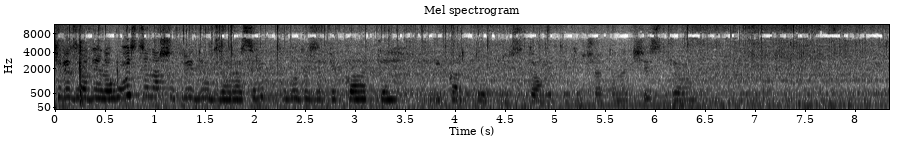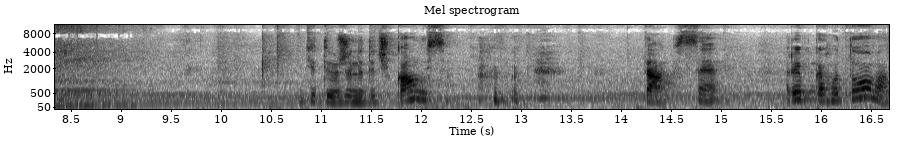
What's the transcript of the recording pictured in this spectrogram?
Через годину гості наші прийдуть. Зараз рибку буду запікати і картоплю ставити. Дівчата начистила. Діти вже не дочекалися. Так, все. Рибка готова.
